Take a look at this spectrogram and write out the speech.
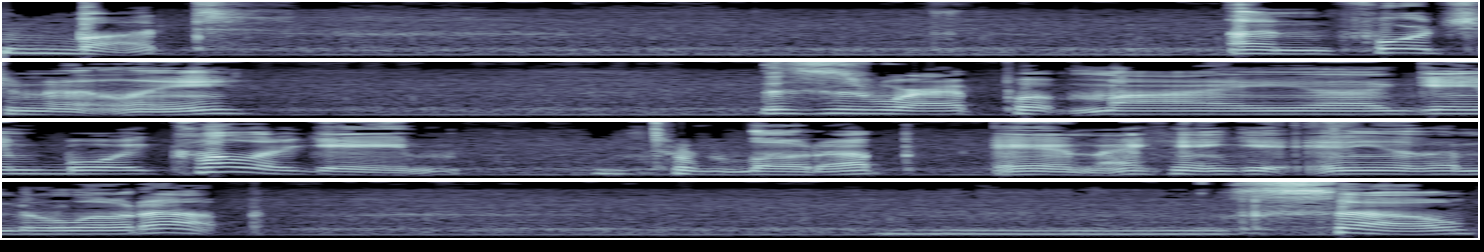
But, unfortunately, this is where I put my uh, Game Boy Color game to load up, and I can't get any of them to load up. So,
